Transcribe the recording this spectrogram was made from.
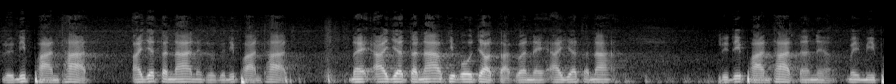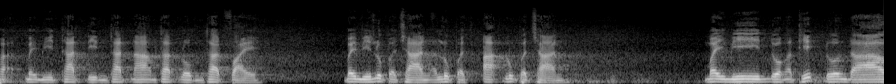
หรือนิพพานธาตุอายตนะนั่นคือนิพพานธาตุ ในอายตนะที่พระเจ้าตรัสว่าในอายตนะหรือนิพพานธาตุนั้นเนี่ยไม่มีพระไม่มีธาตุดินธาตุน้ำธาตุลมธาตุไฟ ไม่มีรูปฌานอรูปอะรูปฌานไม่มีดวงอาทิตย์ ดวงดาว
